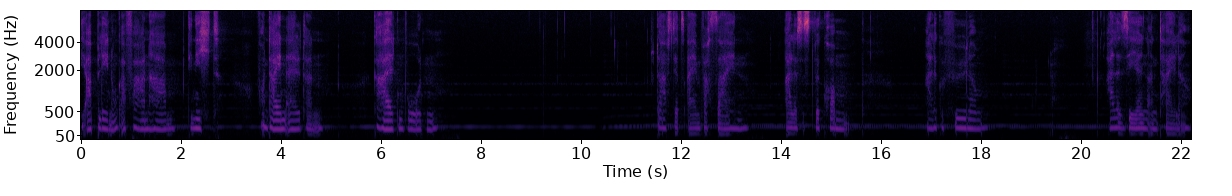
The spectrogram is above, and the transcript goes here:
die Ablehnung erfahren haben, die nicht von deinen Eltern gehalten wurden. Du darfst jetzt einfach sein. Alles ist willkommen. Alle Gefühle, alle Seelenanteile,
